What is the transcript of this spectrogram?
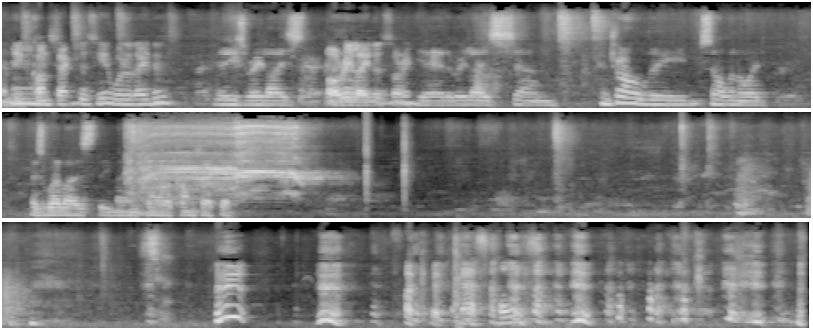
And these And- contactors here, what do they do? These relays. Oh, relays, sorry. Yeah, the relays um, control the solenoid as well as the main power contactor. Assholes.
